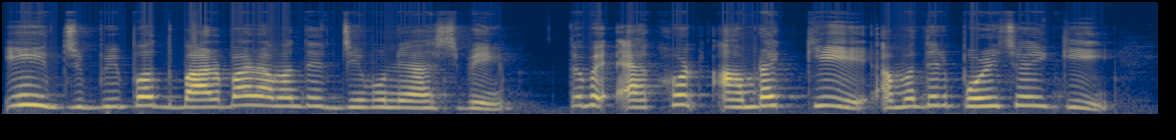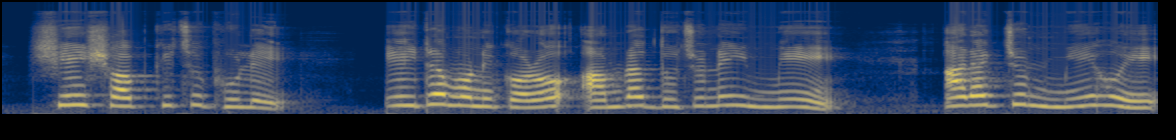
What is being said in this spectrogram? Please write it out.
এই বিপদ বারবার আমাদের জীবনে আসবে। তবে এখন আমরা কে? আমাদের পরিচয় কি? সেই সব কিছু ভুলে। এইটা মনে করো, আমরা দুজনেই মেয়ে। আর একজন মেয়ে হয়ে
